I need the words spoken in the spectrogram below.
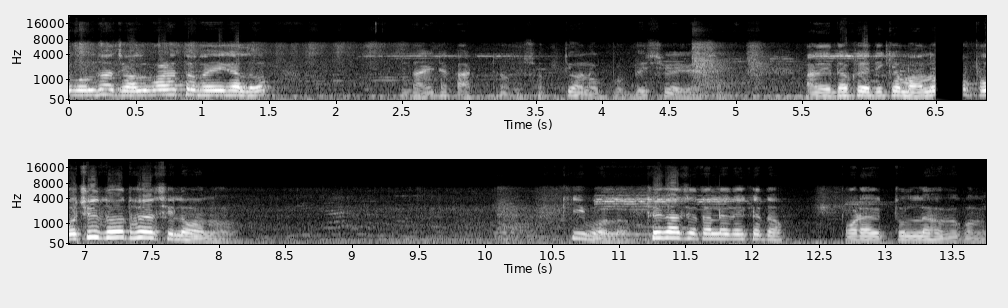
তো বন্ধুরা জল ভরা তো হয়ে গেল। দাড়িটা কাটতে হবে সত্যি অনেক বেশি হয়ে গেছে। আর এই দেখো এদিকে মানুষ প্রচুর রোদ হয়েছিল মানু কি বলো? ঠিক আছে তাহলে রেখে দাও। পরে তুললে হবে কোনো।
